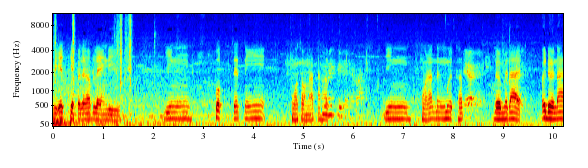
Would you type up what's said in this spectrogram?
VS เก็บไปเลยครับ แรงดี ยิง พวกเซตนี้หัวสองนัดนะครับ ยิงหัวนัดหนึ่งมืดครับ เดินไม่ได้ เอ้ยเดินได้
